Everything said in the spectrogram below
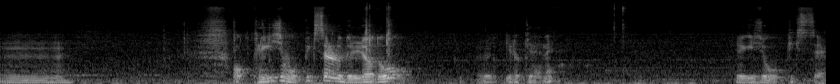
음, 어, 125픽셀로 늘려도 이렇게 되네. 125픽셀.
